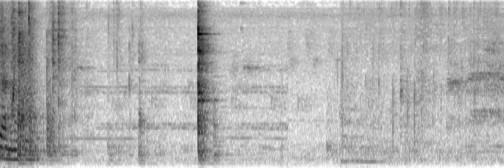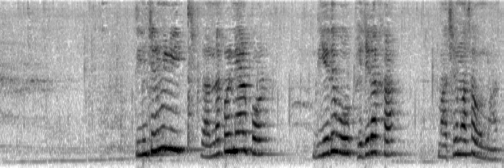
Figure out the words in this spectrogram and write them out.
রান্না করব। তিন চার মিনিট রান্না করে নেওয়ার পর দিয়ে দেবো ভেজে রাখা মাছের মাথা ও মাছ।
